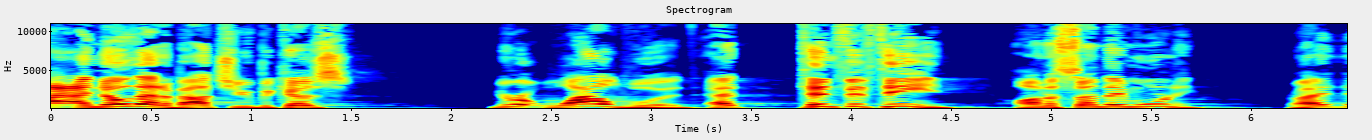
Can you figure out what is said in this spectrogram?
I know that about you because you're at Wildwood at 1015 on a Sunday morning, right?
